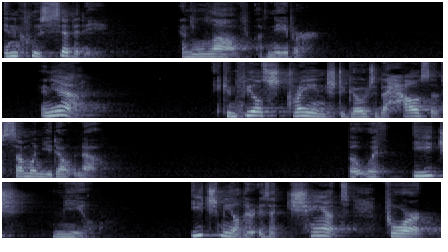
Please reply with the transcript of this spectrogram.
inclusivity and love of neighbor. And yeah, it can feel strange to go to the house of someone you don't know. But with each meal, each meal, there is a chance for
